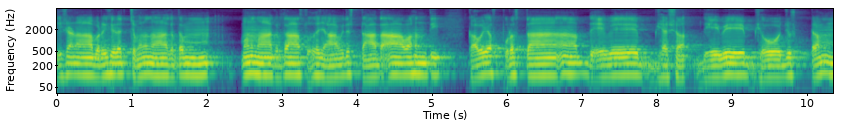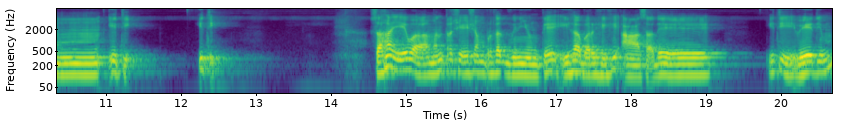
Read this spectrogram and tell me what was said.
ದಿಷಣ ಬರ್ಹಿರಚ್ಚ ಮನುನಾ ಮನುನಾಕೃತ ಮನುನಾ ಕೃತ ಸ್ವಧಯ ವಿತಷ್ಟಾತ್, ಆವಹಂತಿ ಕವಯ ಪುರಸ್ತಾತ್, ದೇವೇಭ್ಯಶ, ದೇವೇಭ್ಯೋ ಜುಷ್ಟಂ ಇತಿ ಇತಿ. ಸಹ ಏವ ಮಂತ್ರಶೇಷಂ ಪೃಥಗ್ ವಿನಿಯುಂಕ್ತೆ, ಇಹ ಬರ್ಹಿ ಆಸದೆ. ಇತಿ ವೇದಿಂ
